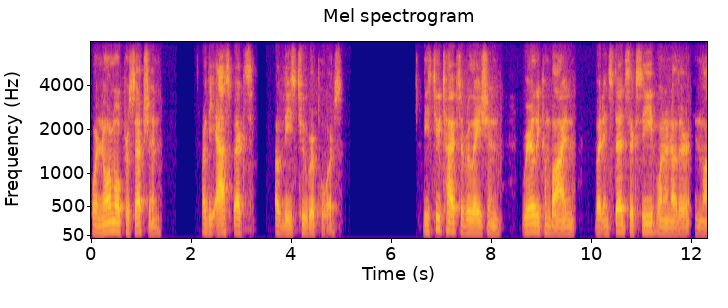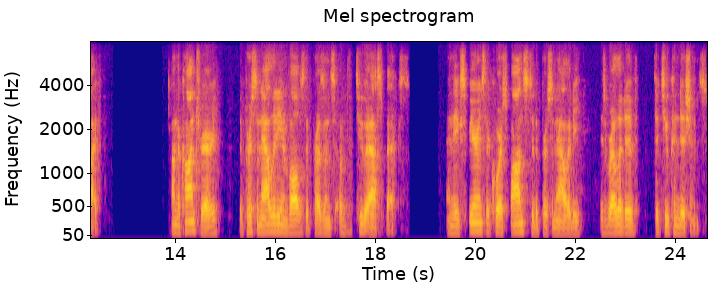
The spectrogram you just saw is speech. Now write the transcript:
or normal perception are the aspects of these two rapports. These two types of relation rarely combine, but instead succeed one another in life. On the contrary, the personality involves the presence of the two aspects, and the experience that corresponds to the personality is relative to two conditions.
